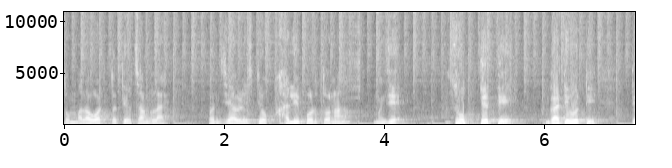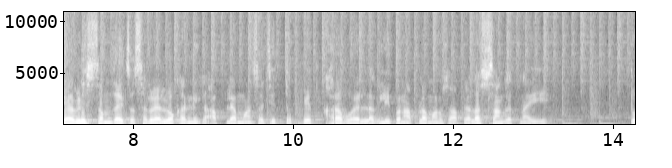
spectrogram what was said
तुम्हाला वाटतं तो चांगला आहे. पण ज्यावेळेस तो खाली पडतो ना म्हणजे झोपते ते गादीवरती त्यावेळेस समजायचं सगळ्या लोकांनी की आपल्या माणसाची तब्येत खराब व्हायला लागली पण आपला माणूस आपल्याला सांगत नाही आहे तो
